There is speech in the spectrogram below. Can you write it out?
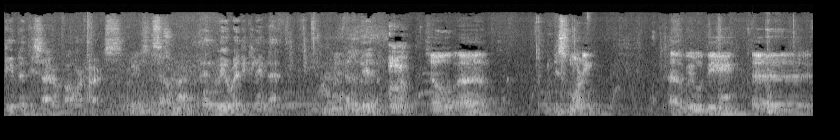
give the desire of our hearts. That's right. And we already claim that. Hallelujah. So, uh, this morning, uh, we will be. Uh,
